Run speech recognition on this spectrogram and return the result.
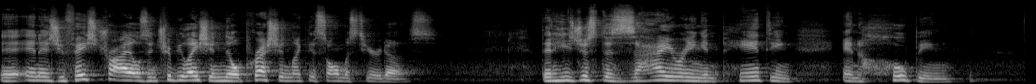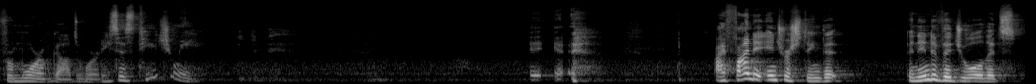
and as you face trials and tribulation and oppression, like the psalmist here does, that he's just desiring and panting and hoping for more of God's word. He says, Teach me. I find it interesting that an individual that's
